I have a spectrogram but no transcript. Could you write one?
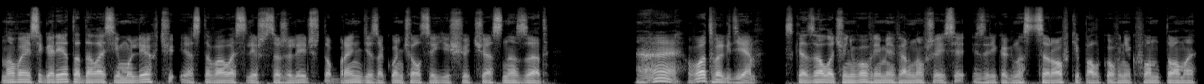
Новая сигарета далась ему легче, и оставалось лишь сожалеть, что бренди закончился еще час назад. «Ага, вот вы где», — сказал очень вовремя вернувшийся из рекогносцировки полковник фон Тома.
